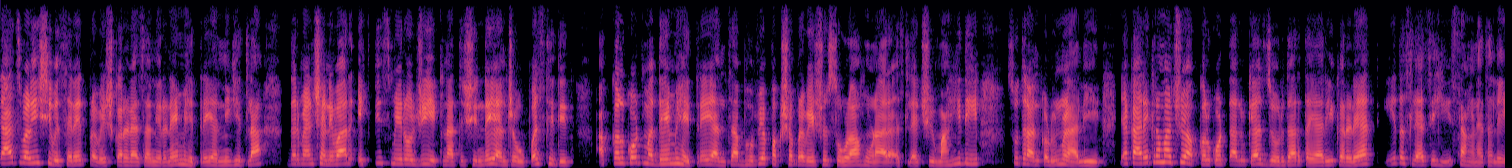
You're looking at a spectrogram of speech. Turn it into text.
त्याचवेळी शिवसेनेत प्रवेश करण्याचा निर्णय म्हेत्रे यांनी घेतला. दरम्यान शनिवार एकतीस मे रोजी एकनाथ शिंदे यांच्या उपस्थितीत अक्कलकोटमध्ये म्हेत्रे यांचा भव्य पक्षप्रवेश सोहळा होणार असल्याची माहिती सूत्रांकडून मिळाली. या कार्यक्रमाची अक्कलकोट तालुक्यात जोरदार तयारी करण्यात येत असल्याचेही सांगण्यात आले.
